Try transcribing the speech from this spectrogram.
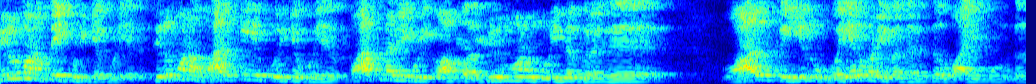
திருமணத்தை குறிக்கக்கூடியது திருமண வாழ்க்கையை குறிக்கக்கூடியது பார்ட்னரை குறிக்க அப்போ திருமணம் முடிந்த பிறகு வாழ்க்கையில் உயர்வடைவதற்கு வாய்ப்பு உண்டு.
